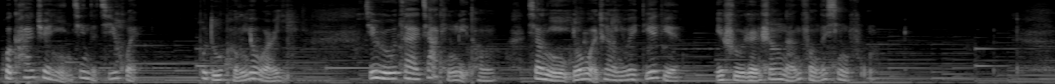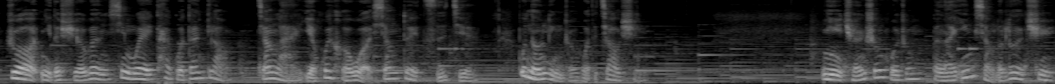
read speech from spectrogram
或开卷引进的机会。不独朋友而已，即如在家庭里头。像你有我这样一位爹爹，也属人生难逢的幸福。若你的学问性味太过单调，将来也会和我相对辞节，不能领着我的教训。你全生活中本来应享的乐趣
